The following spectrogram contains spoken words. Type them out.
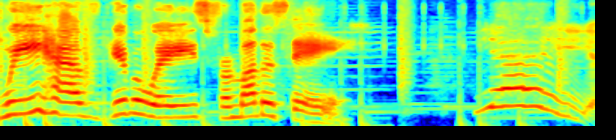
We have giveaways for Mother's Day. Yay!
